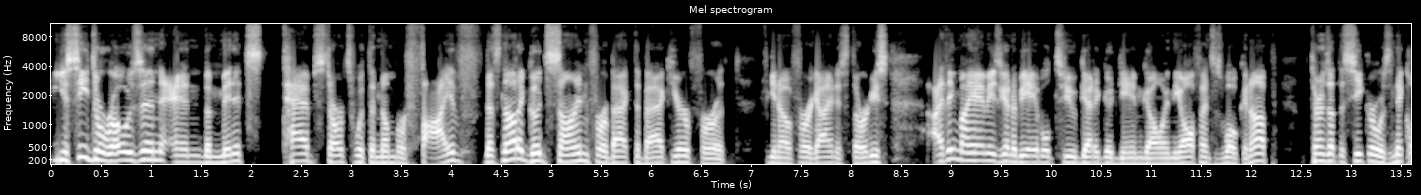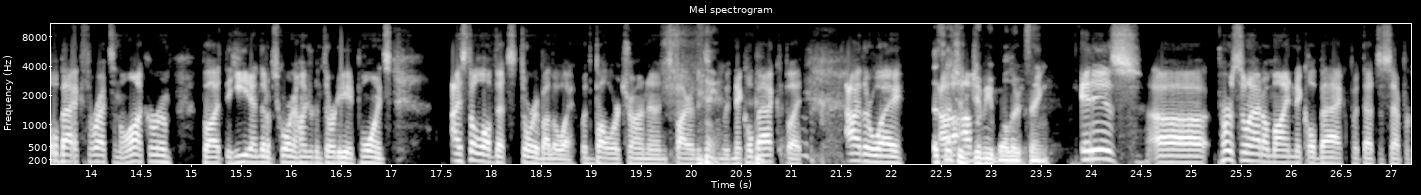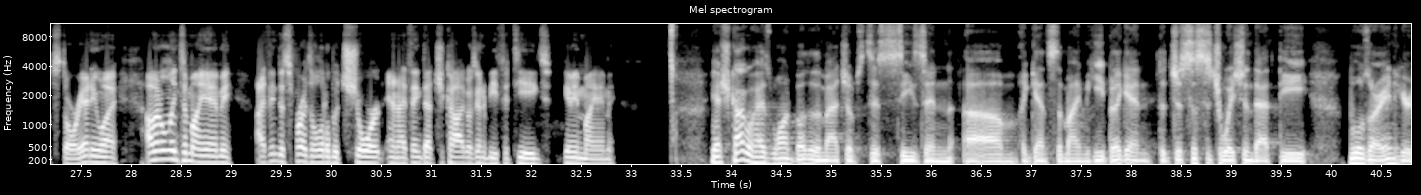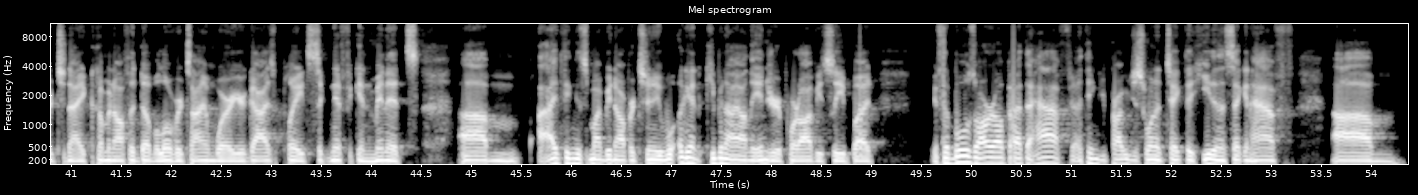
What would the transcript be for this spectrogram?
You see DeRozan and the minutes tab starts with the number five. That's not a good sign for a back to back year for a you know for a guy in his 30s. I think Miami is going to be able to get a good game going. The offense has woken up. Turns out the secret was nickelback threats in the locker room, but the Heat ended up scoring 138 points. I still love that story, by the way, with Butler trying to inspire the team with Nickelback. But either way, that's such uh, a I'm, Jimmy Butler thing. It is. Uh, personally, I don't mind Nickelback, but that's a separate story. Anyway, I'm going to link to Miami. I think the spread's a little bit short, and I think that Chicago's going to be fatigued. Give me Miami. Yeah, Chicago has won both of the matchups this season um, against the Miami Heat. But again, the, just the situation that the Bulls are in here tonight, coming off the double overtime where your guys played significant minutes. Um, I think this might be an opportunity. Well, again, keep an eye on the injury report, obviously, but if the Bulls are up at the half, I think you probably just want to take the Heat in the second half. Um,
